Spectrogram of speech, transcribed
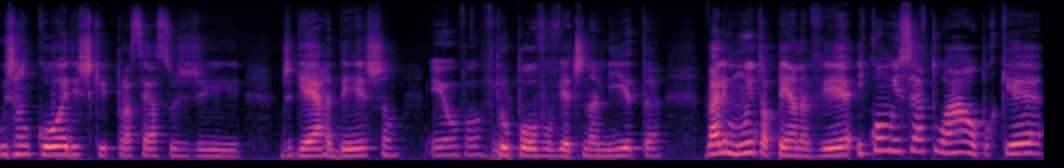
os rancores que processos de, de guerra deixam. Eu vou ver. Pro povo vietnamita. Vale muito a pena ver e como isso é atual, porque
